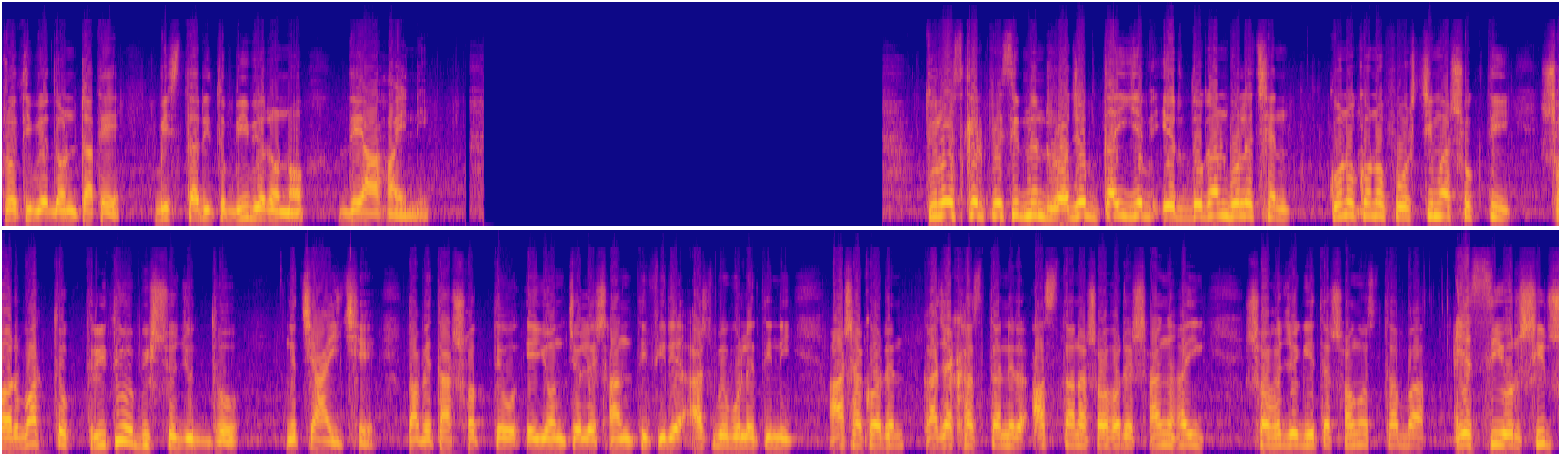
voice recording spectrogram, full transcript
প্রতিবেদনটাতে বিস্তারিত বিবরণও দেয়া হয়নি। তুরস্কের প্রেসিডেন্ট রজব তাইয়েব এরদোগান বলেছেন, কোনো কোনো পশ্চিমা শক্তি সর্বাত্মক তৃতীয় বিশ্বযুদ্ধ চাইছে। তবে তা সত্ত্বেও এই অঞ্চলে শান্তি ফিরে আসবে বলে তিনি আশা করেন। কাজাখাস্তানের আস্তানা শহরে সাংহাই সহযোগিতা সংস্থা বা এসসিওর শীর্ষ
